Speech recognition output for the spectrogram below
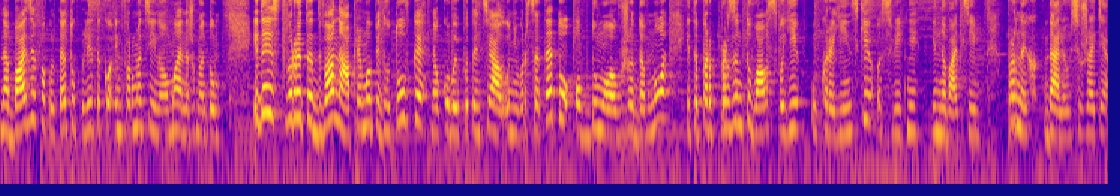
на базі факультету політико-інформаційного менеджменту. Ідея створити два напрями підготовки, науковий потенціал університету обдумував вже давно і тепер презентував свої українські освітні інновації. Про них далі у сюжеті.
